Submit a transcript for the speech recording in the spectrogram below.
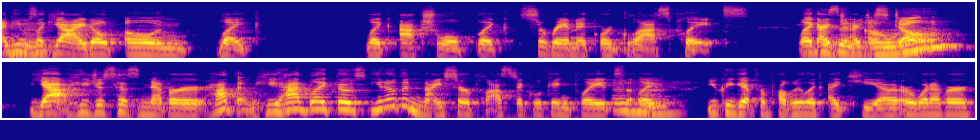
and he was Mhm. like yeah i don't own like like actual like ceramic or glass plates like I, I just don't them? Yeah he just has never had them. He had like those you know the nicer plastic looking plates that like Mhm. you can get from probably like ikea or whatever.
